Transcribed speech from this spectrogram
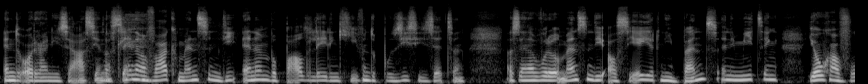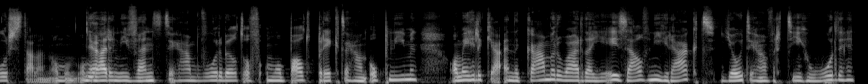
in de organisatie. En dat zijn dan vaak mensen die in een bepaalde leidinggevende positie zitten. Dat zijn dan bijvoorbeeld mensen die als jij er niet bent in een meeting, jou gaan voorstellen om, om naar een event te gaan bijvoorbeeld, of om een bepaald project te gaan opnemen, om eigenlijk ja, in de kamer waar dat jij zelf niet raakt, jou te gaan vertegenwoordigen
